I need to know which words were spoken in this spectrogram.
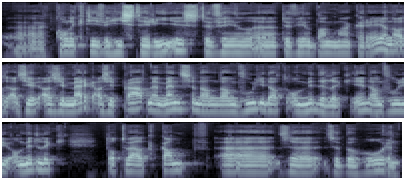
uh, collectieve hysterie is, te veel, uh, te veel bangmakerij. En als, als, je, als je merkt, als je praat met mensen, dan, dan voel je dat onmiddellijk. Hè? Dan voel je onmiddellijk tot welk kamp uh, ze, ze behoren.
